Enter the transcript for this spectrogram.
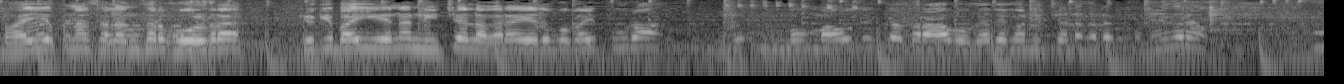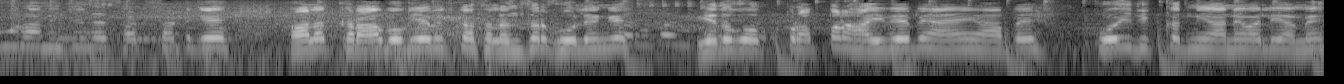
भाई अपना सलेंसर खोल रहा है, क्योंकि भाई ये ना नीचे लग रहा है, ये देखो भाई पूरा माउथ इसका खराब हो गया, देखो नीचे लग लग है, देख रहे हो? पूरा नीचे से सट सट के हालत खराब हो गई, अब इसका सलेंसर खोलेंगे। ये देखो प्रॉपर हाईवे पे आए हैं यहाँ पे, कोई दिक्कत नहीं आने वाली हमें।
